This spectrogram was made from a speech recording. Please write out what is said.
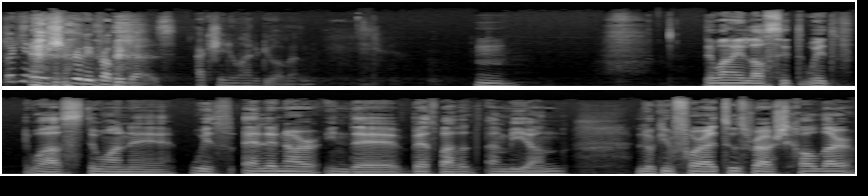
But you know, she really probably does actually know how to do all that. The one I lost it with was the one uh, with Eleanor in the Bed Bath and Beyond, looking for a toothbrush holder,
